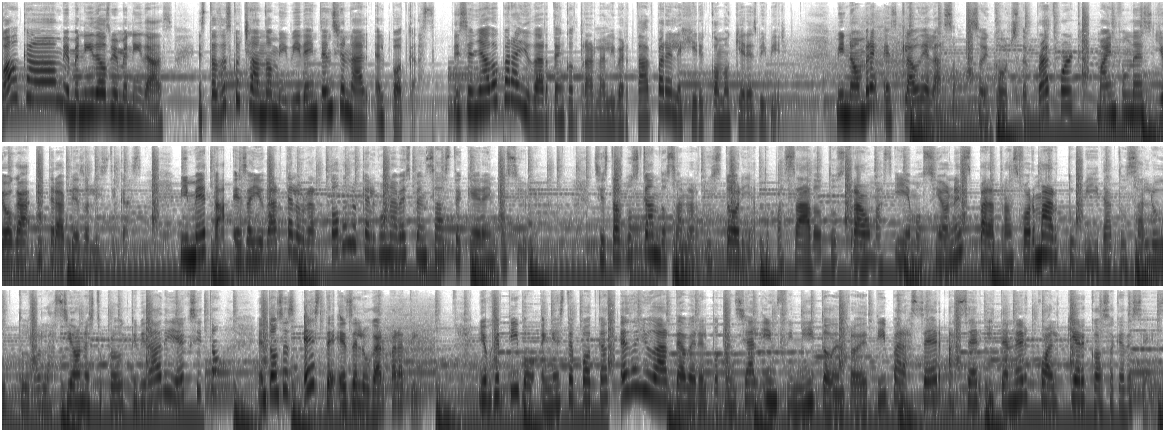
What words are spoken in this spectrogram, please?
Welcome, bienvenidos, bienvenidas. Estás escuchando Mi Vida Intencional, el podcast, diseñado para ayudarte a encontrar la libertad para elegir cómo quieres vivir. Mi nombre es Claudia Lazo, soy coach de breathwork, mindfulness, yoga y terapias holísticas. Mi meta es ayudarte a lograr todo lo que alguna vez pensaste que era imposible. Si estás buscando sanar tu historia, tu pasado, tus traumas y emociones para transformar tu vida, tu salud, tus relaciones, tu productividad y éxito, entonces este es el lugar para ti. Mi objetivo en este podcast es ayudarte a ver el potencial infinito dentro de ti para hacer, hacer y tener cualquier cosa que desees.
